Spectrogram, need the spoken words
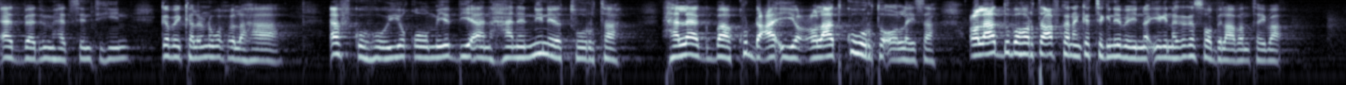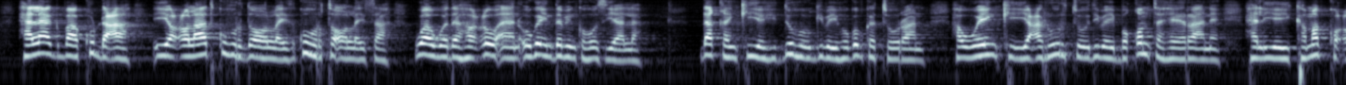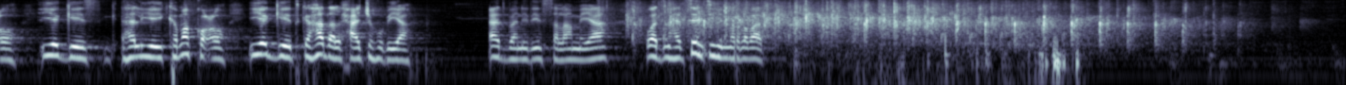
aad baad u mahadsantihiin gabay kalena wuxuu lahaa afka hooyo qoomiyadii aan hananinee tuurta halaag baa ku dhaca iyo colaad ku hurta oolaysa colaaduba horta afkanaan ka tegnay bay nagaga soo bilaabantayba. Halaag baa ku dhaca iyo colaad ku hurta oolaysa waa wadahaco aan ogeyn dabinka hoos yaalla dhaqankiiyo hiddahoogiibay hogob ka tuuraan haweenkii iyo caruurtoodiibay boqonta heeraane haliyey kama kaco iyo gees haliyey kama kaco iyo geedka hadal xaajo hubiya. Aad baan idiin salaamayaa. Waad mahadsantihiin mar labaad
